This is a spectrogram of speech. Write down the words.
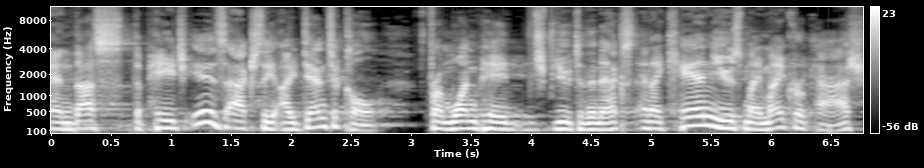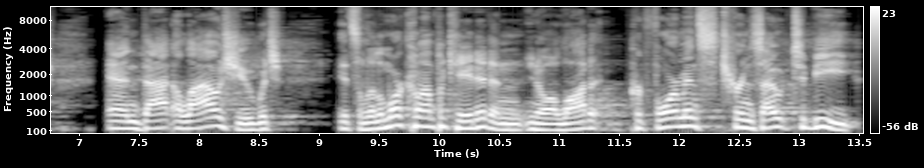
And thus the page is actually identical from one page view to the next. And I can use my micro cache and that allows you, which it's a little more complicated and, you know, a lot of performance turns out to be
